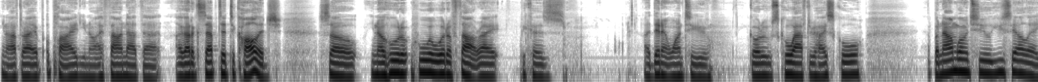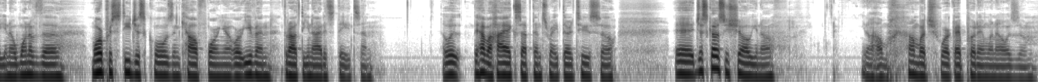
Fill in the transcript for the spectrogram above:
you know, after I applied, you know, I found out that I got accepted to college. So, you know, who who would have thought, right? Because I didn't want to go to school after high school. But now I'm going to UCLA, you know, one of the more prestigious schools in California or even throughout the United States. And was, they have a high acceptance rate there too. So it just goes to show, you know, you know how how much work I put in when I was um,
